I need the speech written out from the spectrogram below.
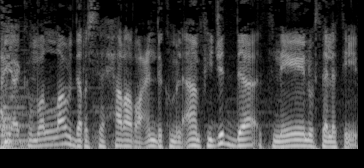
حياكم الله. ودرجة الحرارة عندكم الآن في جدة 32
